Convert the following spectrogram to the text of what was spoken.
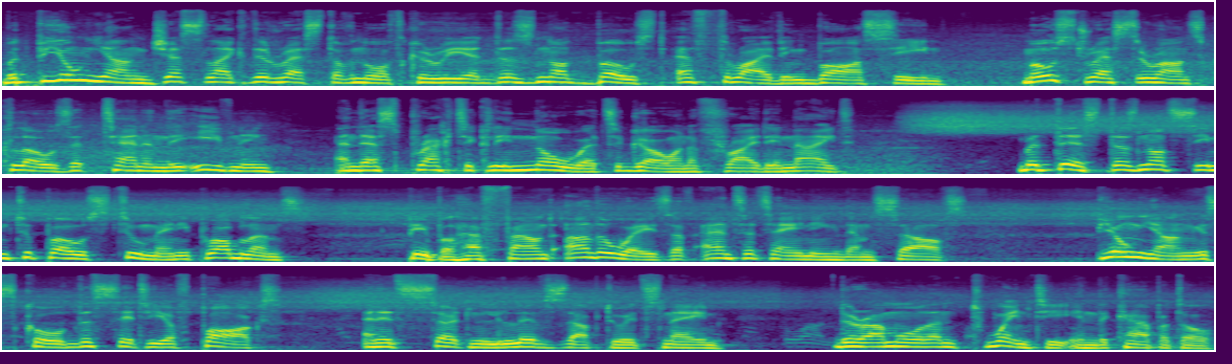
But Pyongyang, just like the rest of North Korea, does not boast a thriving bar scene. Most restaurants close at 10 in the evening and there's practically nowhere to go on a Friday night. But this does not seem to pose too many problems. People have found other ways of entertaining themselves. Pyongyang is called the city of parks and it certainly lives up to its name. There are more than 20 in the capital.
